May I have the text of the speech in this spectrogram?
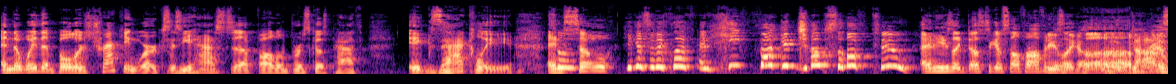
And the way that Bowler's tracking works is he has to follow Brisco's path exactly. And so, he gets to the cliff and he fucking jumps off too. and he's like dusting himself off, and he's like, "Oh, I'm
